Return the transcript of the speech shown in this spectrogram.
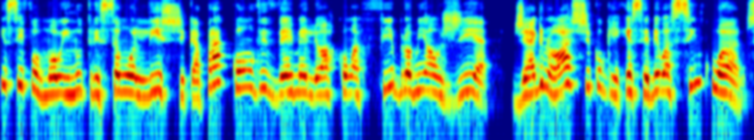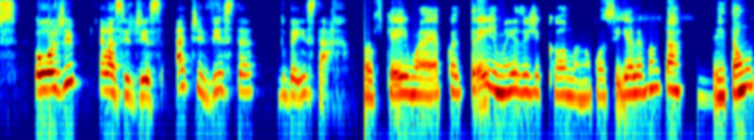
e se formou em nutrição holística para conviver melhor com a fibromialgia, diagnóstico que recebeu há cinco anos. Hoje, ela se diz ativista do bem-estar. Eu fiquei uma época três meses de cama, não conseguia levantar. Então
